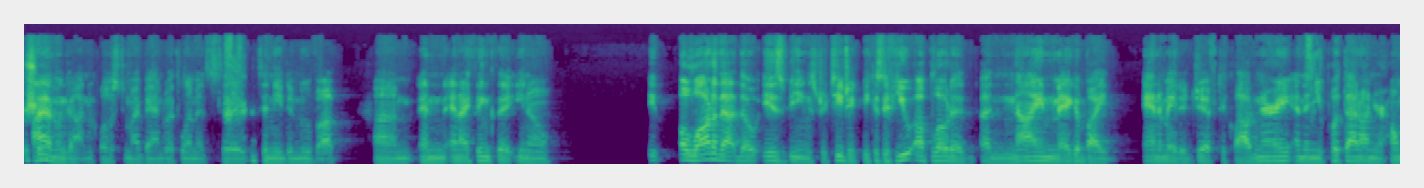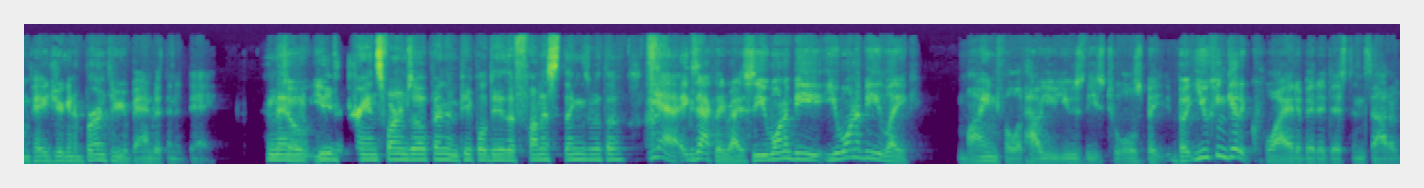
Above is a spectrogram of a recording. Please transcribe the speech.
sure. I haven't gotten close to my bandwidth limits to to need to move up. Um, and and I think that you know, it, a lot of that though is being strategic because if you upload a, a nine megabyte animated GIF to Cloudinary and then you put that on your homepage, you're going to burn through your bandwidth in a day. and then so you- leave transforms open, and people do the funnest things with those. Yeah, exactly right. So you want to be you want to be like mindful of how you use these tools, but but you can get a quite a bit of distance out of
